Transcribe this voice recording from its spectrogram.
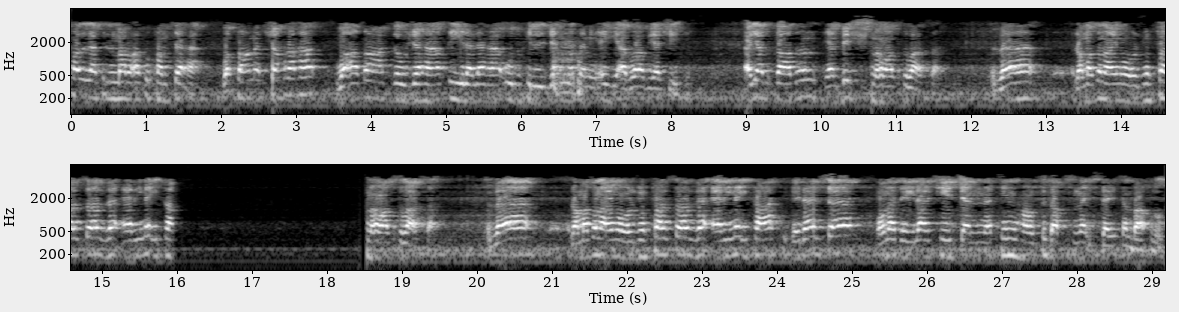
sallətil mər'atu xamsəhə və tamət şəhrəhə və adaət zəvcəhə qilə ləhə udfil cənnətə min eyyi əbvabiyə şeyti. Əgər qadın, yəni 5 namaz qılarsa və Ramazan ayını orucunu tutarsa və ərinə itaat namaz qılarsa və Ramazan ayını orucunu tutarsa və ərinə itaat edərsə, ona deyilər ki, cənnətin hansı qapısına istəyirsən daxil ol.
